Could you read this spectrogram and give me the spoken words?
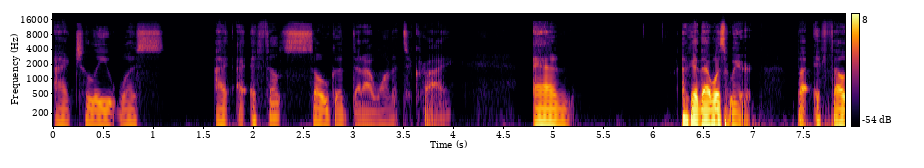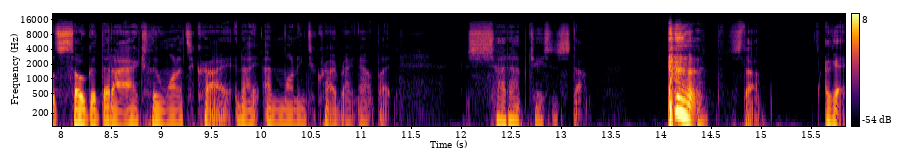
actually was, I, I it felt so good that I wanted to cry. And, okay, that was weird. But it felt so good that I actually wanted to cry. And I, I'm wanting to cry right now. But shut up, Jason. Stop. Stop. Okay.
